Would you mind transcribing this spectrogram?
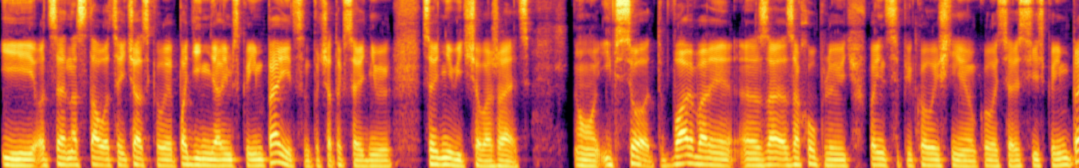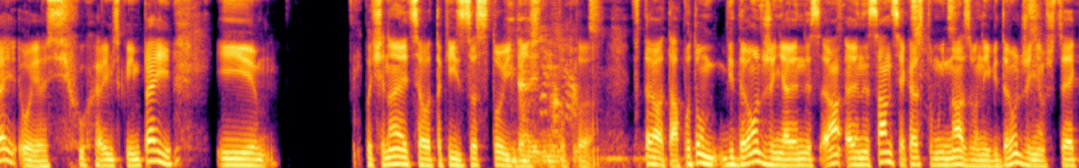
І оце настав цей час, коли падіння Римської імперії, це початок середньові- середньовіччя вважається. О, і все, варвари е, за, захоплюють, в принципі, колишні околиці Російської імперії, ой, Римської імперії, і починається от такий застой дійсно, тобто втрата. А потім відродження, ренес- ренесанс, якраз тому і названий відродженням, що це як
